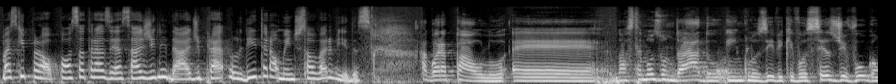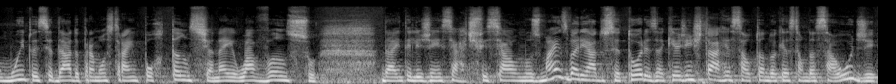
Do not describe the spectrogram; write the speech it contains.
mas que pro, possa trazer essa agilidade para literalmente salvar vidas. Agora, Paulo, é, nós temos um dado, inclusive, que vocês divulgam muito esse dado para mostrar a importância né, e o avanço da inteligência artificial nos mais variados setores. Aqui a gente está ressaltando a questão da saúde,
